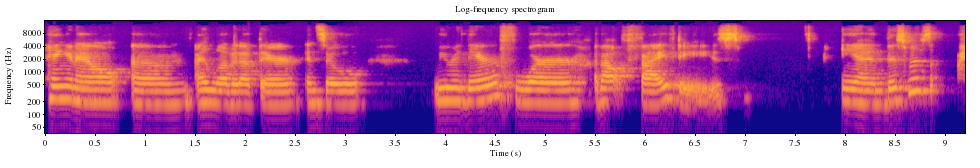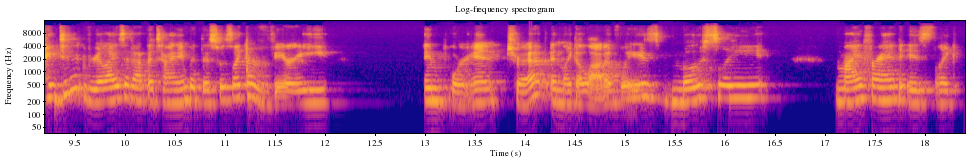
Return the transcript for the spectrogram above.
hanging out. Um, I love it up there. And so we were there for about five days. And this was, I didn't realize it at the time, but this was like a very important trip in like a lot of ways. Mostly, my friend is like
